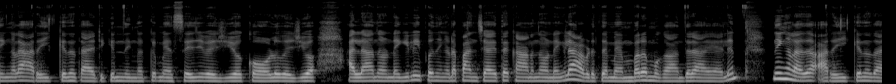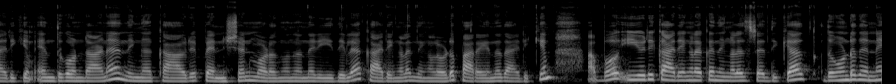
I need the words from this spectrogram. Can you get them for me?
നിങ്ങളെ അറിയിക്കുന്നതായിരിക്കും. നിങ്ങൾക്ക് മെസ്സേജ് വഴിയോ കോൾ വഴിയോ അല്ലാന്നുണ്ടെങ്കിൽ ഇപ്പോൾ നിങ്ങളുടെ പഞ്ചായത്തെ കാണുന്നുണ്ടെങ്കിൽ അവിടുത്തെ മെമ്പർ മുഖാന്തരമായാലും നിങ്ങളത് അറിയിക്കുന്നതായിരിക്കും. എന്തുകൊണ്ടാണ് നിങ്ങൾക്ക് ആ ഒരു പെൻഷൻ മുടങ്ങുന്ന രീതിയിൽ കാര്യങ്ങൾ നിങ്ങളോട് പറയുന്നതായിരിക്കും ആയിരിക്കും. അപ്പോൾ ഈ ഒരു കാര്യങ്ങളൊക്കെ നിങ്ങൾ ശ്രദ്ധിക്കുക. അതുകൊണ്ട് തന്നെ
